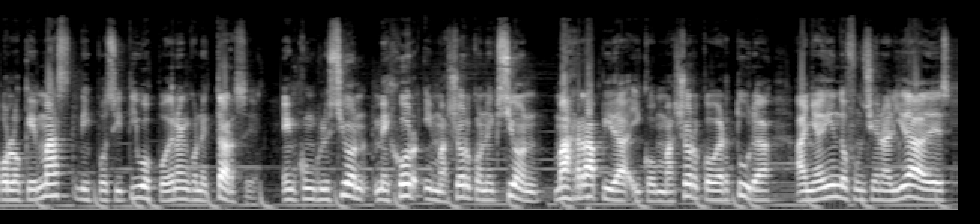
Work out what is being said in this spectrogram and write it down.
por lo que más dispositivos podrán conectarse. En conclusión, mejor y mayor conexión, más rápida y con mayor cobertura, añadiendo funcionalidades,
